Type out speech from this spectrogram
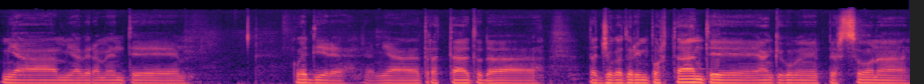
mi ha, mi ha veramente, come dire, cioè, mi ha trattato da, da, giocatore importante anche come persona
